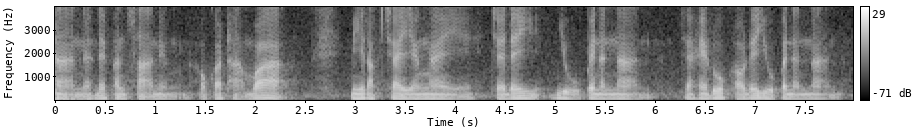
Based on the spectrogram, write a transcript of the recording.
นานนะได้พรรษาหนึ่งเขาก็ถามว่ามีรักใจยังไงจะได้อยู่ไปนานๆ จะให้ลูกเขาได้อยู่ไปนานๆ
